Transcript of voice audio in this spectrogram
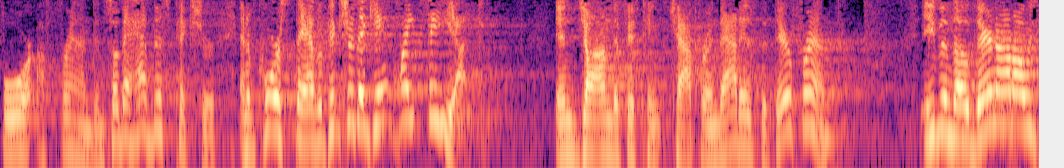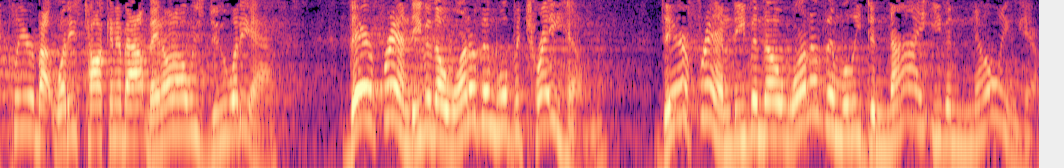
for a friend. And so they have this picture. And of course, they have a picture they can't quite see yet in John the 15th chapter, and that is that their friend, even though they're not always clear about what he's talking about, they don't always do what he asks, their friend, even though one of them will betray him, their friend, even though one of them will deny even knowing him,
